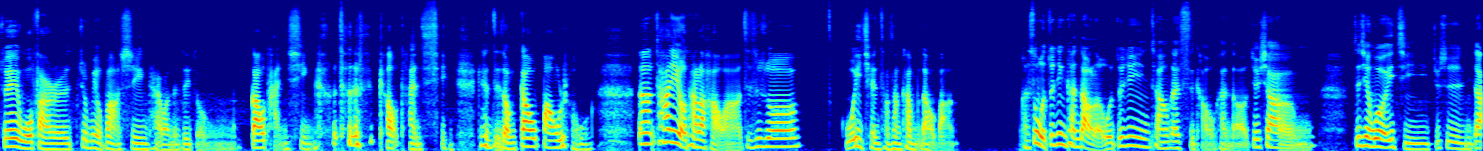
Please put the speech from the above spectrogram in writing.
所以我反而就没有办法适应台湾的这种高弹性，真的是高弹性跟这种高包容。那它也有它的好啊，只是说我以前常常看不到吧。可是我最近看到了，我最近常常在思考。我看到，就像之前我有一集，就是大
